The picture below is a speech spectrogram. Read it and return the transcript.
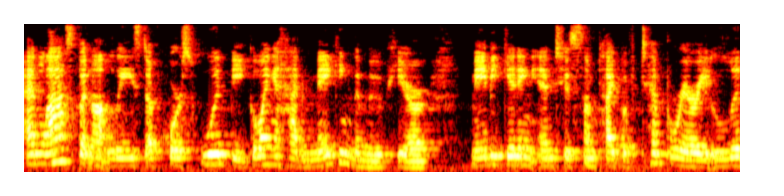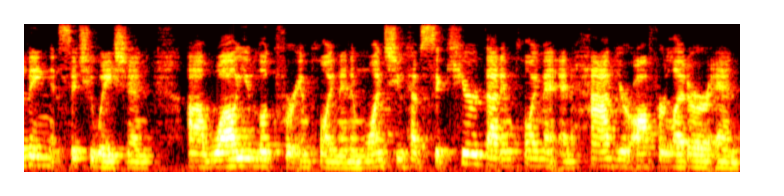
And last but not least, of course, would be going ahead and making the move here maybe getting into some type of temporary living situation uh, while you look for employment. And once you have secured that employment and have your offer letter and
